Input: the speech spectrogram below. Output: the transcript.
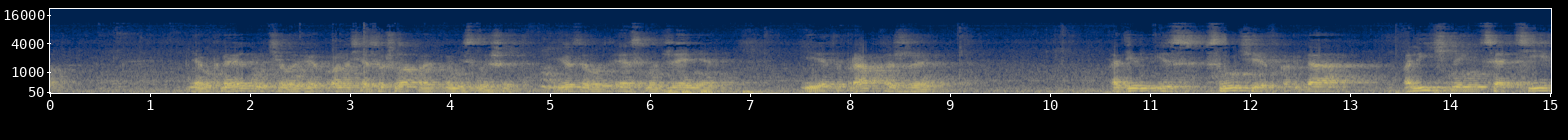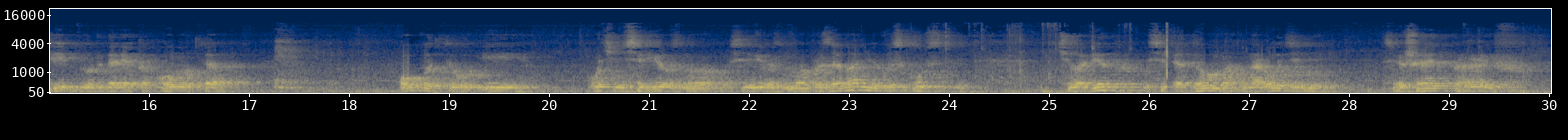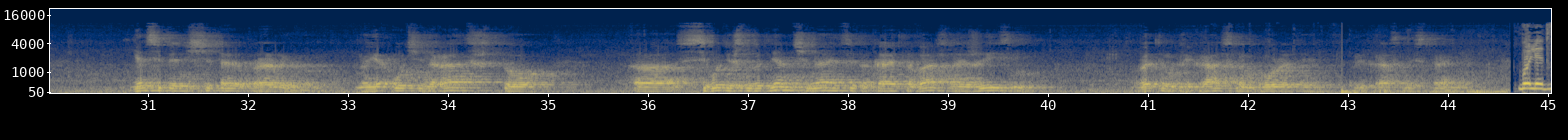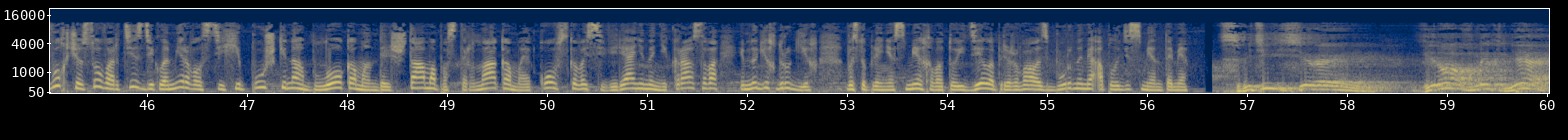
необыкновенному человеку. Она сейчас ушла, поэтому не слышит. Ее зовут Эсма Дженни. И это правда же один из случаев, когда по личной инициативе, благодаря какому-то опыту и очень серьезному, серьезному образованию в искусстве, человек у себя дома, на родине, совершает прорыв. Я себя не считаю прорывом, но я очень рад, что э, с сегодняшнего дня начинается какая-то важная жизнь в этом прекрасном городе, прекрасной стране. Более двух часов артист декламировал стихи Пушкина, Блока, Мандельштама, Пастернака, Маяковского, Северянина, Некрасова и многих других. Выступление Смехова то и дело прерывалось бурными аплодисментами. «Свети, сирень, виновных нет,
